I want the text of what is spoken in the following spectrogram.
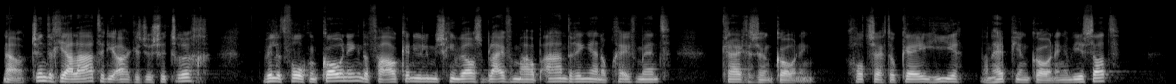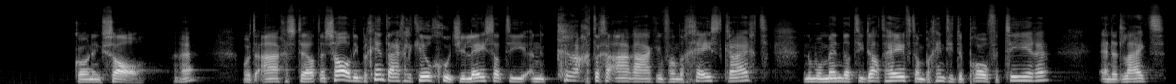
Nou, 20 jaar later, die ark is dus weer terug. Wil het volk een koning? Dat verhaal kennen jullie misschien wel. Ze blijven maar op aandringen en op een gegeven moment krijgen ze een koning. God zegt, oké, hier, dan heb je een koning. En wie is dat? Koning Saul. Hè? Wordt aangesteld. En Saul die begint eigenlijk heel goed. Je leest dat hij een krachtige aanraking van de geest krijgt. En op het moment dat hij dat heeft, dan begint hij te profeteren. En het lijkt,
